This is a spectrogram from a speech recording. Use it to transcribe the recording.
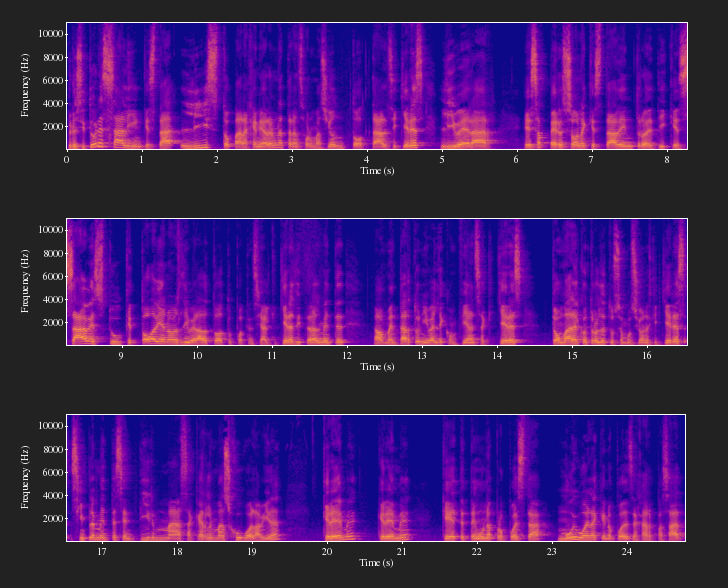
Pero si tú eres alguien que está listo para generar una transformación total, si quieres liberar esa persona que está dentro de ti, que sabes tú que todavía no has liberado todo tu potencial, que quieres literalmente aumentar tu nivel de confianza, que quieres tomar el control de tus emociones, que quieres simplemente sentir más, sacarle más jugo a la vida, Créeme, créeme que te tengo una propuesta muy buena que no puedes dejar pasar.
